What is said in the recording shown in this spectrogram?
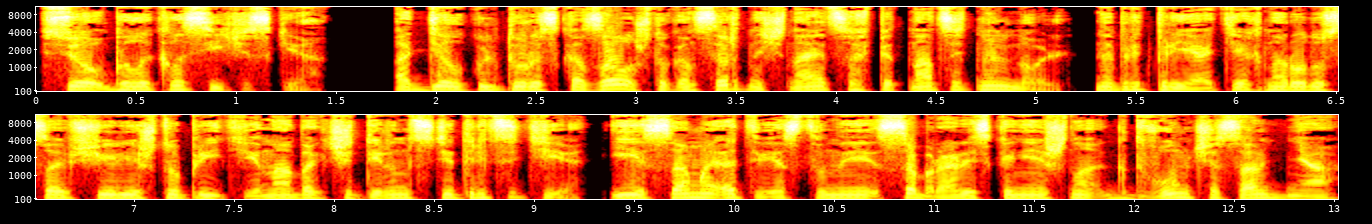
Все было классически. Отдел культуры сказал, что концерт начинается в 15.00. На предприятиях народу сообщили, что прийти надо к 14.30, и самые ответственные собрались, конечно, к двум часам дня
